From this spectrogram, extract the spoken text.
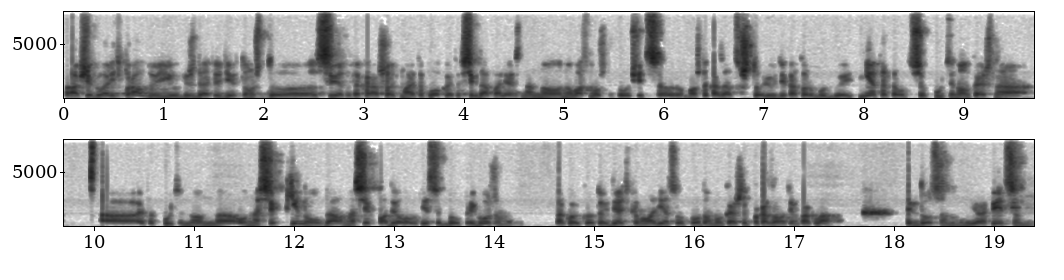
Вообще говорить правду и убеждать людей в том, что свет это хорошо, а тьма это плохо, это всегда полезно. Но, но у вас может не получиться. Может оказаться, что люди, которые будут говорить, нет, это вот все Путин, он, конечно, а, этот Путин, он, он на всех кинул, да, он на всех подвел. А вот если был Пригожин, такой крутой дядька, молодец, вот потом он, конечно, показал этим поклад индосам, европейцам.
